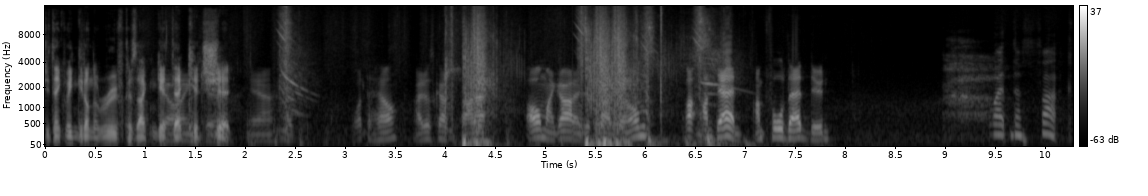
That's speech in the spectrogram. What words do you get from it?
you think we can get on the roof because I can get that Going kid to. shit. Yeah. that's- What the hell? I just got shot at. Oh my god, I just got domed. Uh, I'm dead. I'm full dead, dude. What the fuck?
